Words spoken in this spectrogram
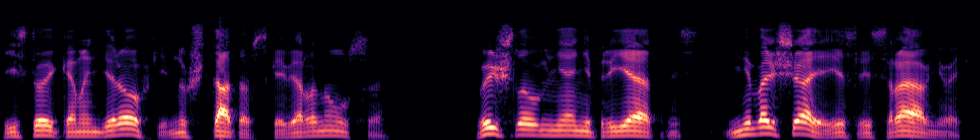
из той командировки, ну, штатовской, вернулся. Вышла у меня неприятность, небольшая, если сравнивать.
